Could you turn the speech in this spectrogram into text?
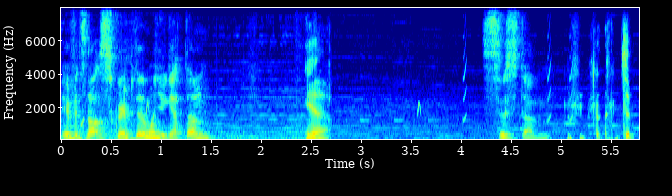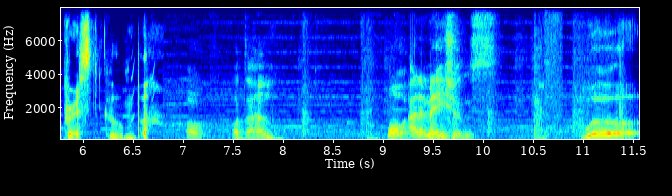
If it's not scripted when you get them, yeah. system. Depressed Goomba. Oh, what the hell? Whoa, animations. Whoa.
